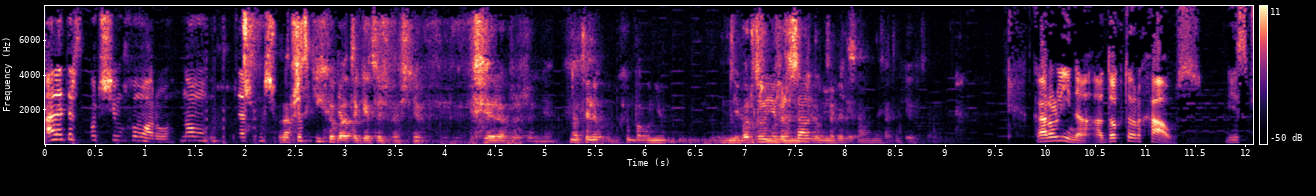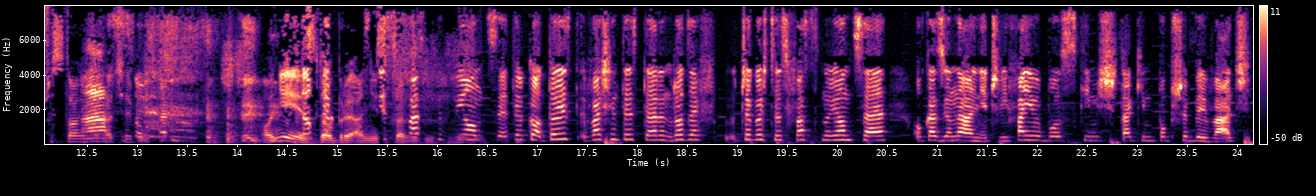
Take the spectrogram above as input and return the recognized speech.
ale też z poczuciem humoru. No, też musi Na wszystkich chyba takie coś właśnie wywiera wrażenie. Na tyle chyba uni... Nie bardzo uniwersalne. mówić Takie, uniwersalnych takie, takich. Karolina, a Dr. House jest przystojny A, dla ciebie? super. On nie jest Doktor dobry ani jest sprawiedliwy. fascynujący, tylko to jest właśnie to jest ten rodzaj czegoś, co jest fascynujące okazjonalnie, czyli fajnie by było z kimś takim poprzebywać, yy,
